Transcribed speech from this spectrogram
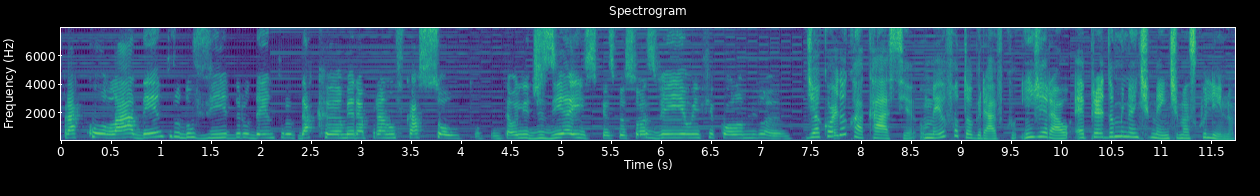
para colar dentro do vidro, dentro da câmera, para não ficar solto. Então ele dizia isso, que as pessoas viam e ficou lambilando. De acordo com a Cássia, o meio fotográfico, em geral, é predominantemente masculino.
